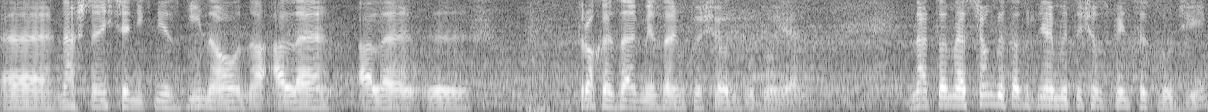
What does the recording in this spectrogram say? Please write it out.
E, Na szczęście nikt nie zginął, no ale, ale y, trochę zajmie, zanim to się odbuduje. Natomiast ciągle zatrudniamy 1500 ludzi.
